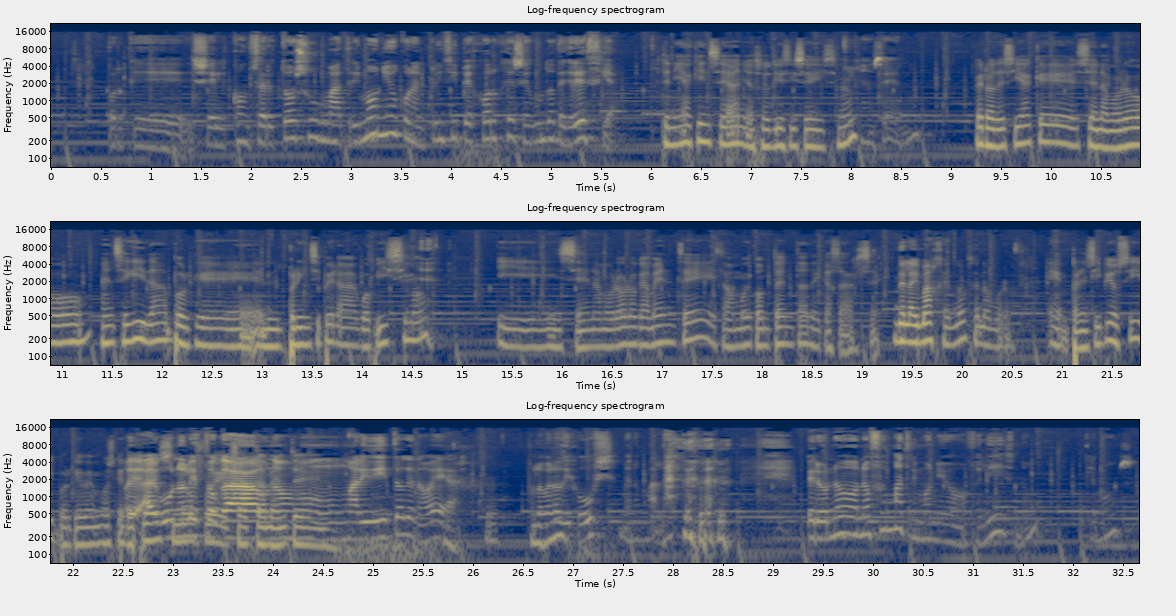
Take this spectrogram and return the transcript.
porque se concertó su matrimonio con el príncipe Jorge II de Grecia. Tenía 15 años o 16, ¿no? Fíjense, ¿no? Pero decía que se enamoró enseguida porque el príncipe era guapísimo y se enamoró locamente y estaba muy contenta de casarse. De la imagen, ¿no? Se enamoró. En principio sí, porque vemos que Oye, después a algunos no les fue toca a uno exactamente... un maridito que no vea. Por lo menos dijo, uff, menos mal. Pero no, no fue un matrimonio feliz, ¿no? Clemence?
